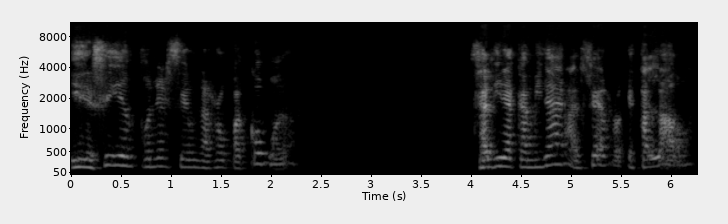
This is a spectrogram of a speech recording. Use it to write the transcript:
Y deciden ponerse una ropa cómoda, salir a caminar al cerro que está al lado.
